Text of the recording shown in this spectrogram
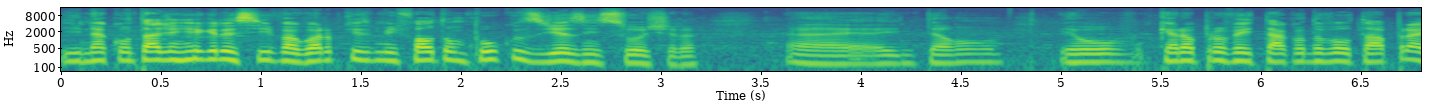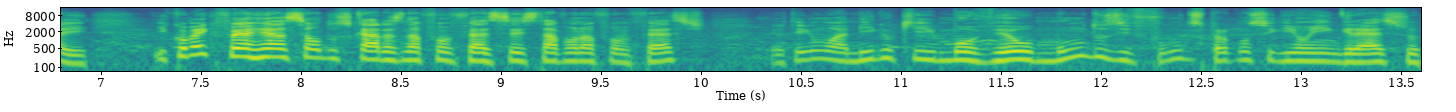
e na contagem regressiva agora, porque me faltam poucos dias em Sochi, né? É, então eu quero aproveitar quando voltar para ir. E como é que foi a reação dos caras na FanFest? Vocês estavam na FanFest? Eu tenho um amigo que moveu mundos e fundos para conseguir um ingresso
